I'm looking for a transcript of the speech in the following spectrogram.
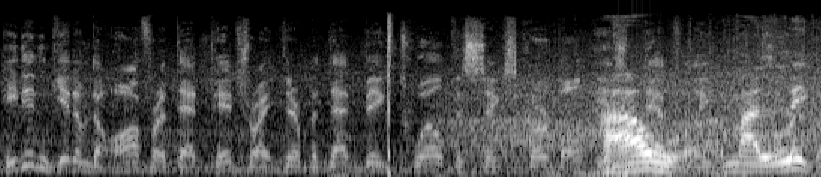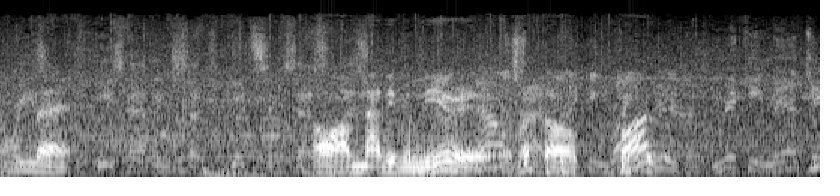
He didn't get him to offer at that pitch right there, but that big 12 to 6 curveball is How definitely am I late on that? He's having such good success. Oh, I'm not even near it. What the fuck? Mickey Mantle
